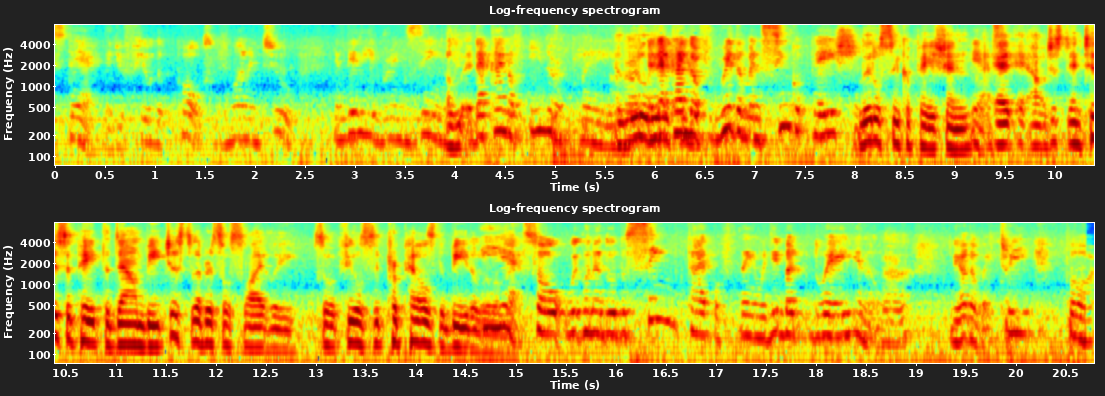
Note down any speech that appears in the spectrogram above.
is there, that you feel the pulse, one and two, and then he brings in A li- that kind of inner playing, A little and that kind of rhythm and syncopation. Little syncopation. Yes. A- I'll just anticipate the downbeat just ever so slightly, so it feels it propels the beat a little Yeah, so we're gonna do the same type of thing with it, but the way you know, Uh-huh. the other way. Three, four.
